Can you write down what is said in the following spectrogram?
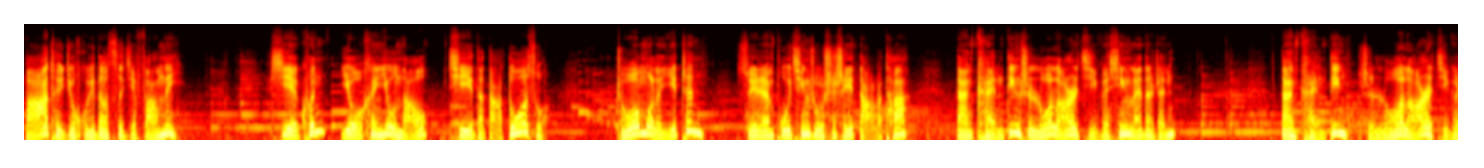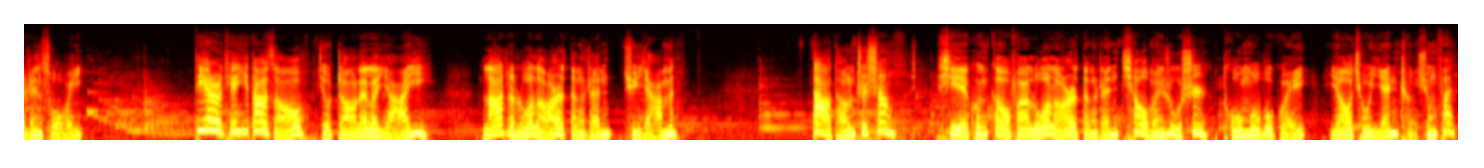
拔腿就回到自己房内。谢坤又恨又恼，气得打哆嗦，琢磨了一阵，虽然不清楚是谁打了他，但肯定是罗老二几个新来的人，但肯定是罗老二几个人所为。第二天一大早就找来了衙役，拉着罗老二等人去衙门。大堂之上，谢坤告发罗老二等人撬门入室，图谋不轨，要求严惩凶犯。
